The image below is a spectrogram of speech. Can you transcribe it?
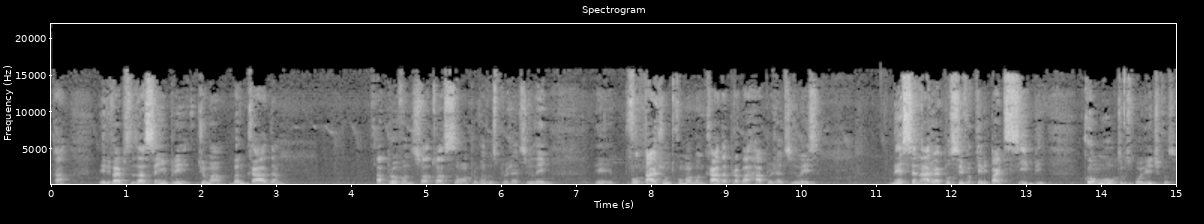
tá? Ele vai precisar sempre de uma bancada aprovando sua atuação, aprovando os projetos de lei, votar junto com uma bancada para barrar projetos de leis. Nesse cenário, é possível que ele participe com outros políticos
